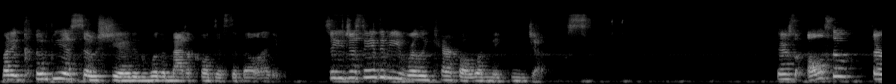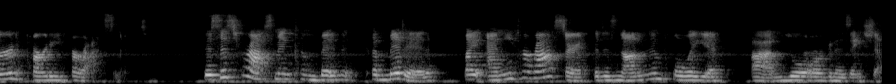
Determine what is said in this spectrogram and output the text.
but it could be associated with a medical disability. So you just need to be really careful when making jokes. There's also third party harassment. This is harassment committed by any harasser that is not an employee um, your organization.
